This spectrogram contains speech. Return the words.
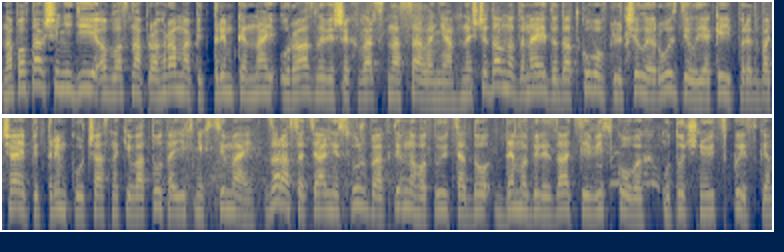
На Полтавщині діє обласна програма підтримки найуразливіших верст населення. Нещодавно до неї додатково включили розділ, який передбачає підтримку учасників АТО та їхніх сімей. Зараз соціальні служби активно готуються до демобілізації військових, уточнюють списки.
